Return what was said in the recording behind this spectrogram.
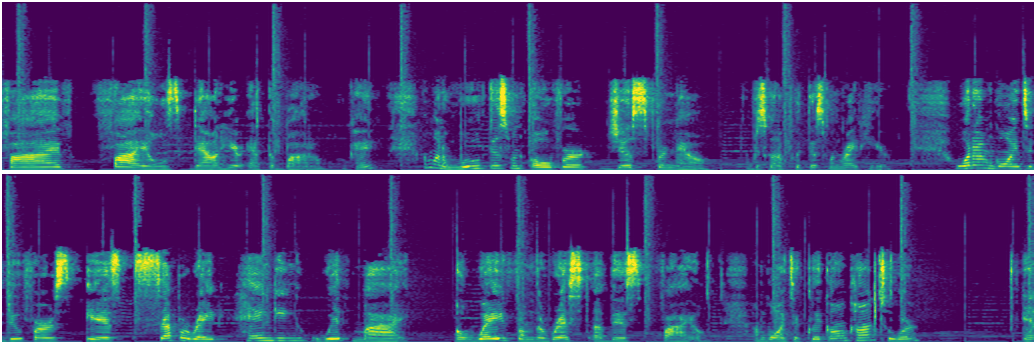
five files down here at the bottom. Okay, I'm going to move this one over just for now. I'm just going to put this one right here. What I'm going to do first is separate hanging with my away from the rest of this file. I'm going to click on contour and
